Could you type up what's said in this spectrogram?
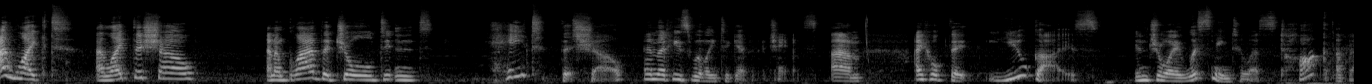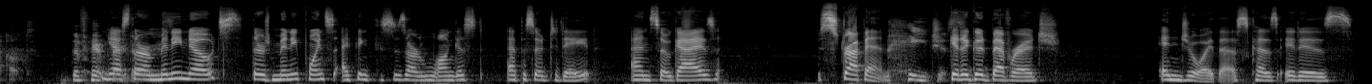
I liked I liked this show, and I'm glad that Joel didn't hate this show and that he's willing to give it a chance. Um, I hope that you guys enjoy listening to us talk about the Vampire yes, there are many notes. There's many points. I think this is our longest episode to date. And so, guys, strap in. pages. Get a good beverage. Enjoy this because it is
